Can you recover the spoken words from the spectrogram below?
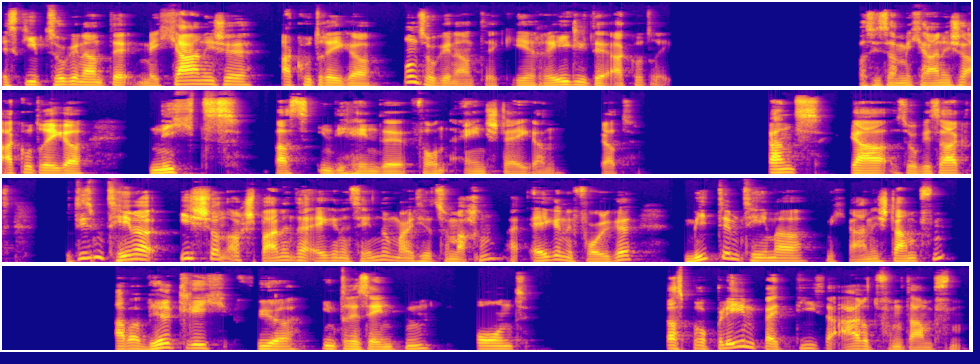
Es gibt sogenannte mechanische Akkuträger und sogenannte geregelte Akkuträger. Was ist ein mechanischer Akkuträger? Nichts, was in die Hände von Einsteigern wird. Ganz klar so gesagt. Zu diesem Thema ist schon auch spannend, eine eigene Sendung mal hier zu machen, eine eigene Folge mit dem Thema mechanisch dampfen aber wirklich für Interessenten. Und das Problem bei dieser Art von Dampfen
